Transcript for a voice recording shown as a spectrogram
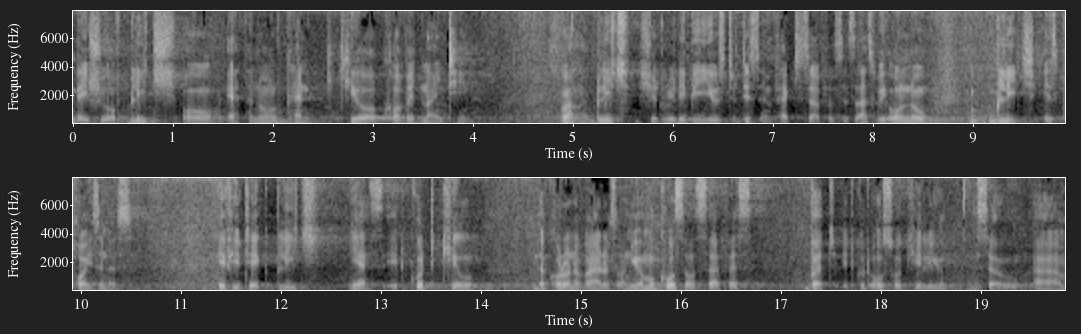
the issue of bleach or ethanol can cure COVID-19. Well, bleach should really be used to disinfect surfaces. As we all know, bleach is poisonous. If you take bleach, yes, it could kill the coronavirus on your mucosal surface, but it could also kill you. So um,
